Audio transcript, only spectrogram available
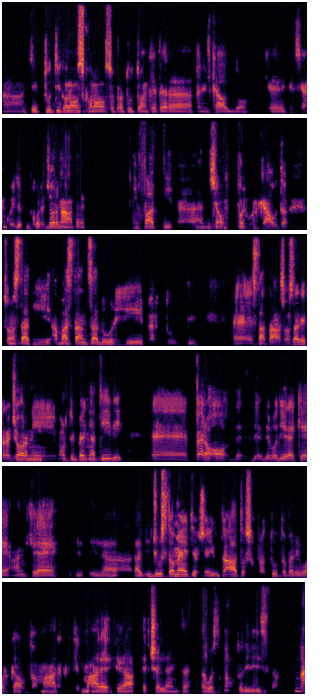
uh, che tutti conoscono, soprattutto anche per, per il caldo che, che si ha in, que- in, quelle giornate. Infatti, eh, diciamo, poi i workout sono stati abbastanza duri per tutti. Eh, stata, sono stati tre giorni molto impegnativi, eh, però de- de- devo dire che anche il, il, il, giusto meteo ci ha aiutato soprattutto per i workout a mare, perché il mare era eccellente da questo punto di vista. Ma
